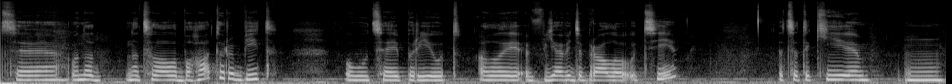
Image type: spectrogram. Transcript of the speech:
Це вона надсилала багато робіт у цей період, але я відібрала оці. Це такі м,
